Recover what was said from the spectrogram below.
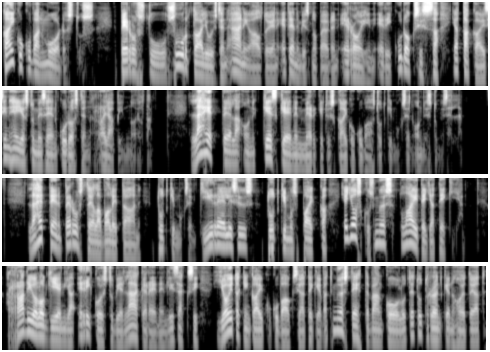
Kaikukuvan muodostus perustuu suurtaajuisten ääniaaltojen etenemisnopeuden eroihin eri kudoksissa ja takaisin heijastumiseen kudosten rajapinnoilta. Lähetteellä on keskeinen merkitys kaikukuvaustutkimuksen onnistumiselle. Lähetteen perusteella valitaan tutkimuksen kiireellisyys, tutkimuspaikka ja joskus myös laite ja tekijä. Radiologien ja erikoistuvien lääkäreiden lisäksi joitakin kaikukuvauksia tekevät myös tehtävään koulutetut röntgenhoitajat,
